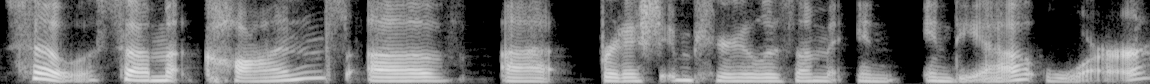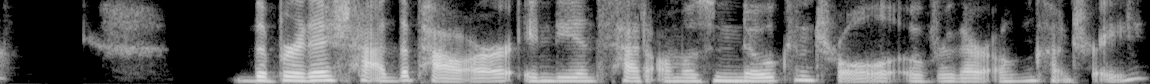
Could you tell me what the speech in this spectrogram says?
So, some cons of uh, British imperialism in India were the British had the power, Indians had almost no control over their own country.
